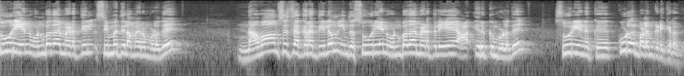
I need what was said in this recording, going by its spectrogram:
சூரியன் ஒன்பதாம் இடத்தில் சிம்மத்தில் அமரும் பொழுது நவாம்ச சக்கரத்திலும் இந்த சூரியன் ஒன்பதாம் இடத்திலேயே இருக்கும் பொழுது சூரியனுக்கு கூடுதல் பலம் கிடைக்கிறது.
